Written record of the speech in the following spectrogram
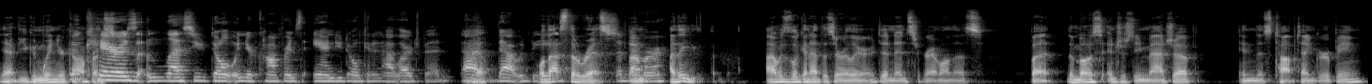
Yeah, if you can win your conference. Who conference. cares unless you don't win your conference and you don't get an at-large bid? That Yeah. that would be Well, that's the risk. a And bummer. I think I was looking at this earlier. I did an Instagram on this, but the most interesting matchup in this top ten grouping:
